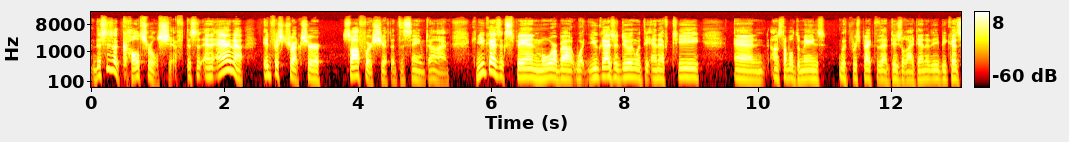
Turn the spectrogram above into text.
this is a cultural shift. This is, and, and a infrastructure software shift at the same time. Can you guys expand more about what you guys are doing with the NFT and Unstoppable Domains with respect to that digital identity? Because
